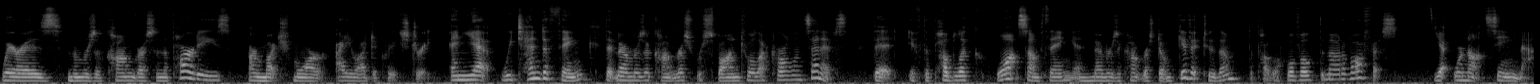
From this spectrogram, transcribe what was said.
whereas members of Congress and the parties are much more ideologically extreme. And yet, we tend to think that members of Congress respond to electoral incentives. That if the public wants something and members of Congress don't give it to them, the public will vote them out of office. Yet, we're not seeing that.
